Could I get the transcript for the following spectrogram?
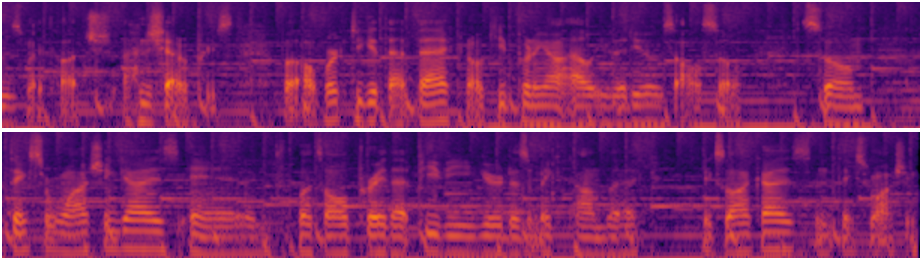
lose my touch on Shadow Priest. But I'll work to get that back, and I'll keep putting out Ele videos also. So, thanks for watching, guys, and let's all pray that PvE gear doesn't make a comeback. Thanks a lot, guys, and thanks for watching.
